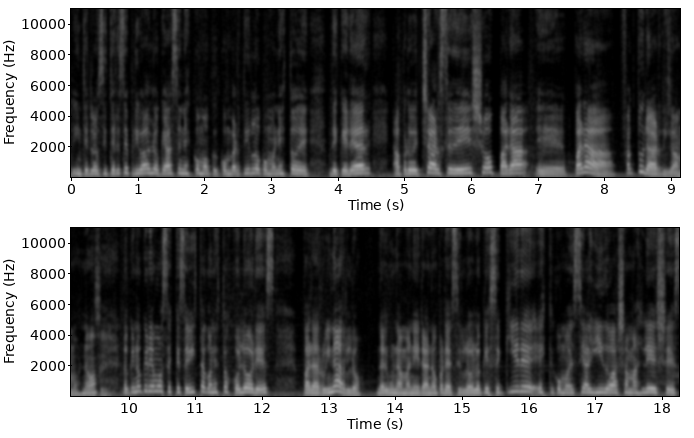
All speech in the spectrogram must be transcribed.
inter- los intereses privados lo que hacen es como que convertirlo como en esto de, de querer aprovecharse de ello para, eh, para facturar, digamos, Sí, ¿no? Lo que no queremos es que se vista con estos colores para arruinarlo de alguna manera, ¿no? Para decirlo. Lo que se quiere es que, como decía Guido, haya más leyes,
